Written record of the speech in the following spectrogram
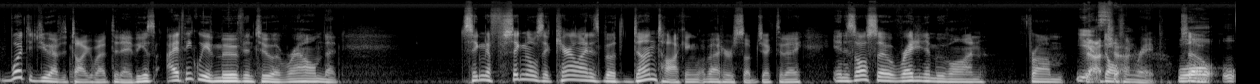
what did you have to talk about today? Because I think we've moved into a realm that signif- signals that Caroline is both done talking about her subject today and is also ready to move on from Yes. Gotcha. dolphin rape. Well, so,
